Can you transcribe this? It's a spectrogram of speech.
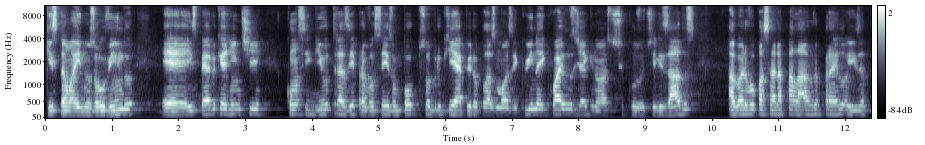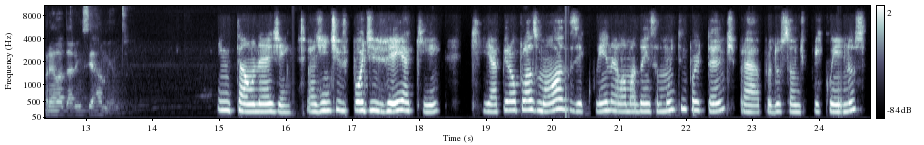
que estão aí nos ouvindo. É, espero que a gente conseguiu trazer para vocês um pouco sobre o que é a piroplasmose equina e quais os diagnósticos utilizados. Agora eu vou passar a palavra para a Heloísa para ela dar o encerramento. Então, né, gente, a gente pôde ver aqui que a piroplasmose equina é uma doença muito importante para a produção de equinos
